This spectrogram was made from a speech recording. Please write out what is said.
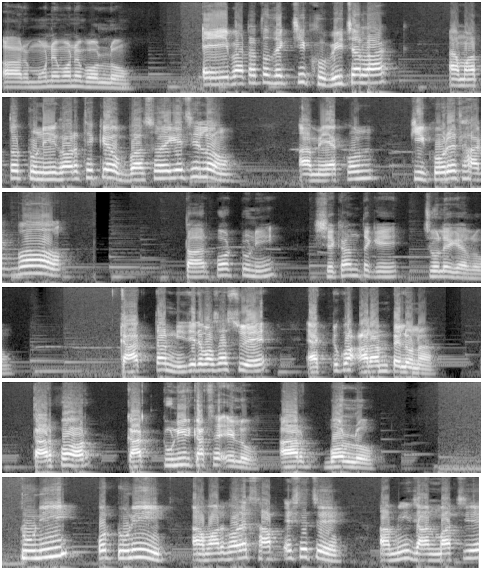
আর মনে মনে বলল এই বাটা তো দেখছি খুবই চালাক। আমার তো টুনি ঘর থেকে অভ্যাস হয়ে গেছিল। আমি এখন কি করে থাকব? তারপর টুনি সেখান থেকে চলে গেল। কাক তার নিজের বাসায় শুয়ে একটুকু আরাম পেল না। তারপর কাক টুনির কাছে এলো আর বলল টুনি ও টুনি আমার ঘরে সাপ এসেছে। আমি জান বাঁচিয়ে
